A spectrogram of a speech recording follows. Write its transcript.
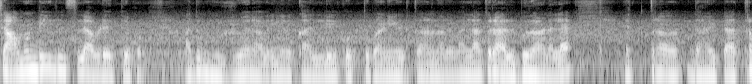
ചാമുണ്ടി ഹിൽസിൽ അവിടെ എത്തിയപ്പോൾ അത് മുഴുവൻ അവരിങ്ങനെ കല്ലിൽ കൊത്തു പണിയെടുത്താണെന്ന് പറയും വല്ലാത്തൊരു അത്ഭുതമാണല്ലേ എത്ര ഇതായിട്ട് അത്ര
